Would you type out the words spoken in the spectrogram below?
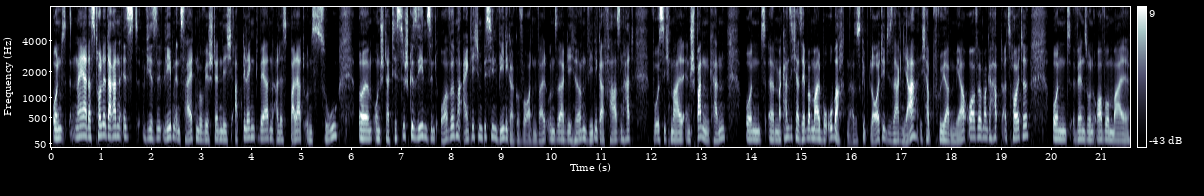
Und naja, das Tolle daran ist, wir leben in Zeiten, wo wir ständig abgelenkt werden, alles ballert uns zu ähm, und statistisch gesehen sind Ohrwürmer eigentlich ein bisschen weniger geworden, weil unser Gehirn weniger Phasen hat, wo es sich mal entspannen kann. Und äh, man kann sich ja selber mal beobachten. Also es gibt Leute, die sagen, ja, ich habe früher mehr Ohrwürmer gehabt als heute. Und wenn so ein Ohrwurm mal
